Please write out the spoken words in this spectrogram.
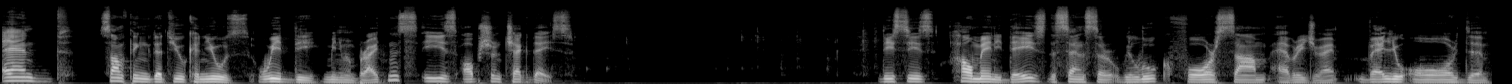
And something that you can use with the minimum brightness is option check days. This is how many days the sensor will look for some average value or the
